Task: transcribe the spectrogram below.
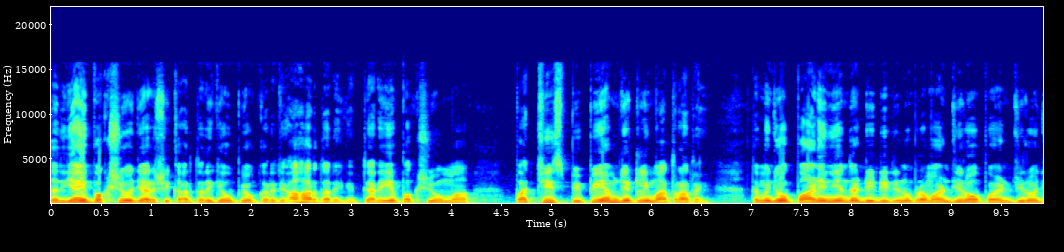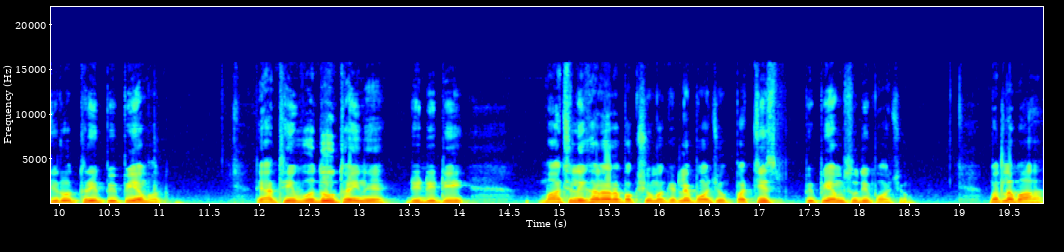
દરિયાઈ પક્ષીઓ જ્યારે શિકાર તરીકે ઉપયોગ કરે છે, આહાર તરીકે, ત્યારે એ પક્ષીઓમાં પચીસ પીપીએમ જેટલી માત્રા થઈ. તમે જો પાણીની અંદર ડીડીટીનું પ્રમાણ zero point zero zero three PPM હતું. ત્યાંથી વધુ થઈને ડીડીટી માછલી ખાનારા પક્ષીઓમાં કેટલે પહોંચ્યું? પચીસ પીપીએમ સુધી પહોંચ્યું. મતલબ આ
